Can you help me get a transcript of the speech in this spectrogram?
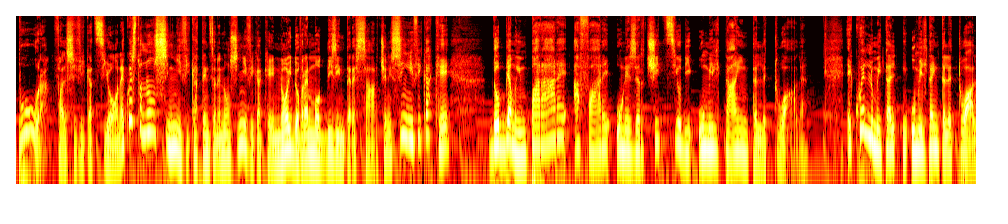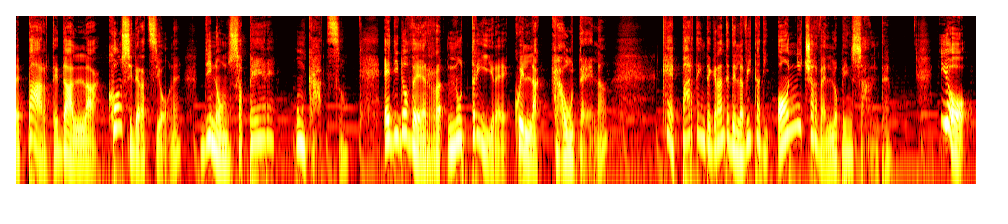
pura falsificazione. Questo non significa, attenzione, non significa che noi dovremmo disinteressarcene, significa che dobbiamo imparare a fare un esercizio di umiltà intellettuale. E quell'umiltà umiltà intellettuale parte dalla considerazione di non sapere un cazzo e di dover nutrire quella cautela che è parte integrante della vita di ogni cervello pensante. Io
